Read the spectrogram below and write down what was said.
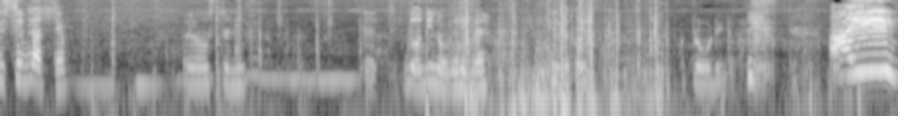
इससे बनाते हैं। रोज तो नहीं। दो दिन हो गए नहीं मैं। फिर कोई अपलोड ही आई।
